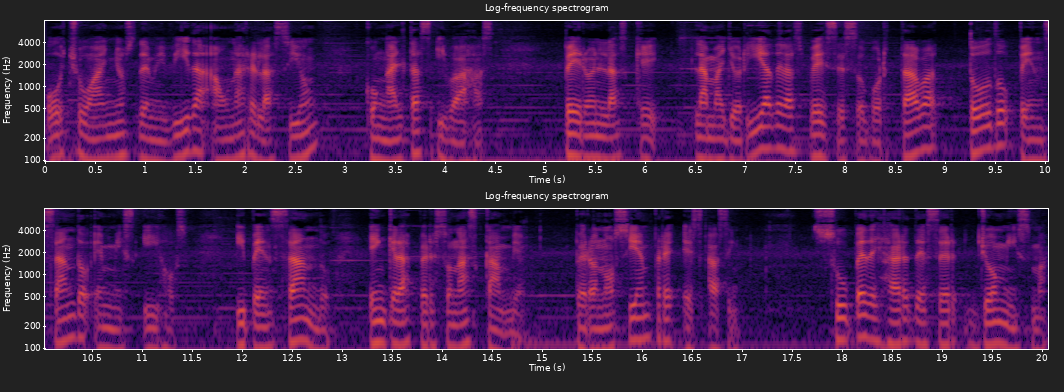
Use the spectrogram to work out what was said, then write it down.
ocho años de mi vida a una relación con altas y bajas, pero en las que la mayoría de las veces soportaba todo pensando en mis hijos y pensando en que las personas cambian, pero no siempre es así. Supe dejar de ser yo misma,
